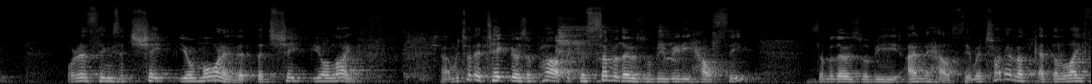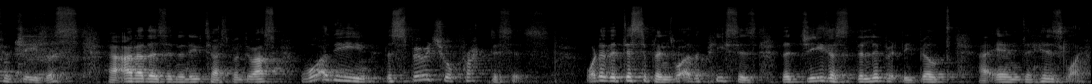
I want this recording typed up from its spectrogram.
What are the things that shape your morning, that, that shape your life? And we're trying to take those apart because some of those will be really healthy. Some of those will be unhealthy. We're trying to look at the life of Jesus uh, and others in the New Testament to ask what are the, the spiritual practices what are the disciplines? What are the pieces that Jesus deliberately built uh, into his life?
